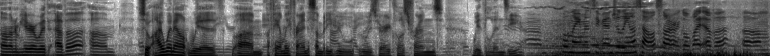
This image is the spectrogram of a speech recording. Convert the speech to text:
um, and I'm here with Eva. Um, so I went out with um, a family friend, somebody who, who was very close friends with Lindsay. Full name is Evangelina Salazar. I go by Eva. Um,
